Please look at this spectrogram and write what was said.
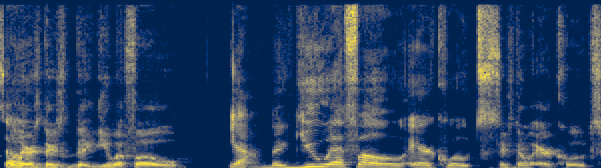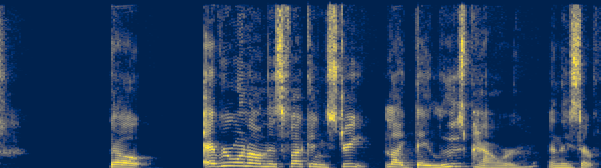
So well, there's there's the UFO. yeah, the UFO air quotes. There's no air quotes. So everyone on this fucking street, like they lose power and they start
